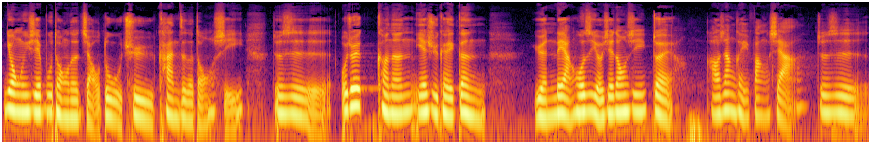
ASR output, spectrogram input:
用一些不同的角度去看这个东西，就是我觉得可能也许可以更原谅，或是有些东西对，好像可以放下，就是。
